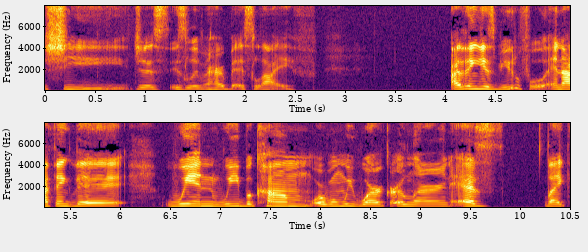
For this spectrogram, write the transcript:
she just is living her best life. I think it's beautiful, and I think that when we become or when we work or learn as like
